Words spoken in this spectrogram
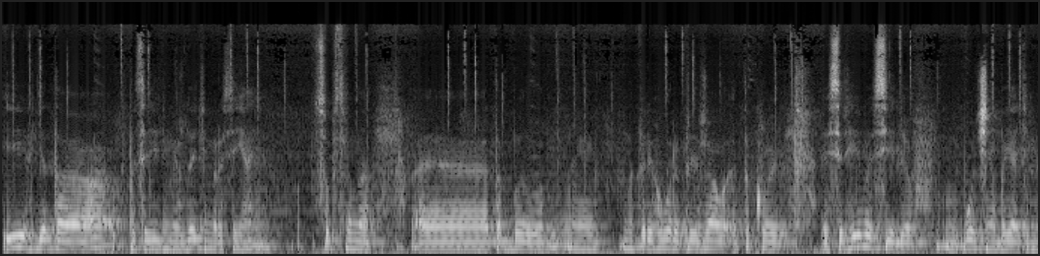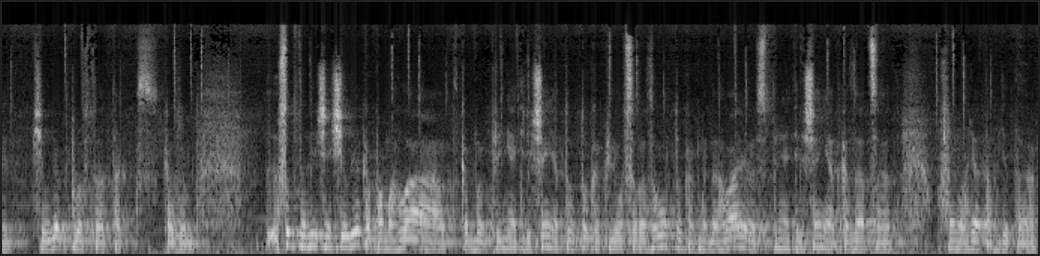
и где-то посередине между этими россияне. Собственно, э, это был, на переговоры приезжал такой Сергей Васильев, очень обаятельный человек, просто, так скажем, собственно, личность человека помогла как бы, принять решение, то, то, как велся разговор, то, как мы договаривались, принять решение, отказаться от, условно говоря, там где-то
